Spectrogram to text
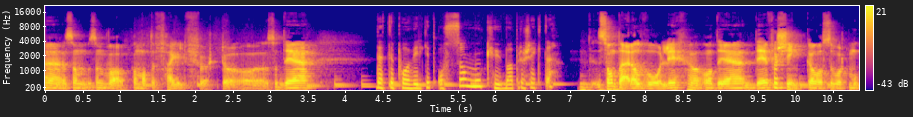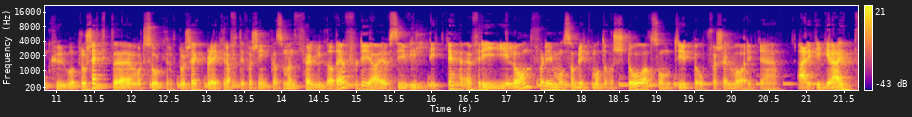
eh, som, som, var på en måte feilført. Og, og, så det Dette påvirket også Mokuba-prosjektet. Sånt er alvorlig, og det, det forsinka også vårt Mokuo-prosjekt. Eh, vårt solkraftprosjekt ble kraftig forsinka som en følge av det, fordi IFC ville ikke frigi lån. Fordi Mosambik måtte forstå at sånn type oppførsel ikke, er ikke greit.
